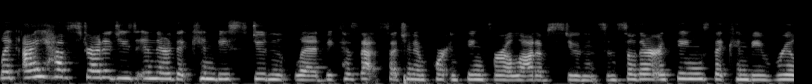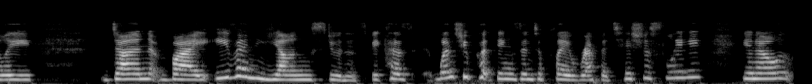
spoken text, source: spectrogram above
like I have strategies in there that can be student led because that's such an important thing for a lot of students. And so there are things that can be really done by even young students because once you put things into play repetitiously you know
